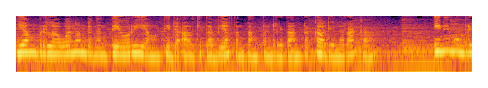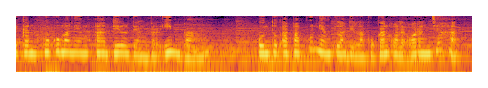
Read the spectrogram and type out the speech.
yang berlawanan dengan teori yang tidak alkitabiah tentang penderitaan kekal di neraka, ini memberikan hukuman yang adil dan berimbang untuk apa pun yang telah dilakukan oleh orang jahat –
